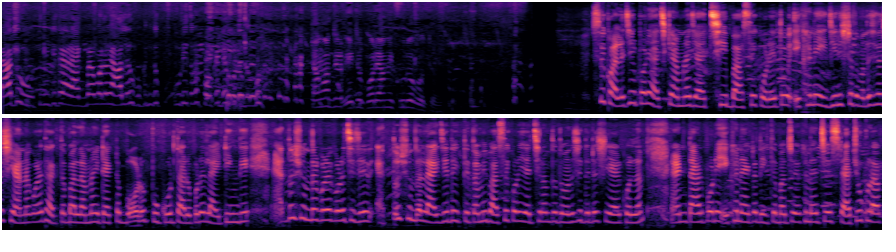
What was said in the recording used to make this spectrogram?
দাদু তুমি যদি আর একবার বলো আমি আলু কিন্তু কুড়ি তোমার পকেটে ভরে দেবো। পরে আমি কুড়োবো তো। সো কলেজের পরে আজকে আমরা যাচ্ছি বাসে করে। তো এখানে এই জিনিসটা তোমাদের সাথে শেয়ার না করে থাকতে পারলাম না। এটা একটা বড় পুকুর, তার উপরে লাইটিং দিয়ে এত সুন্দর করে করেছে যে, এত সুন্দর লাগছে দেখতে। তো আমি বাসে করে যাচ্ছিলাম, তো তোমাদের সাথে এটা শেয়ার করলাম। অ্যান্ড তারপরে এখানে একটা দেখতে পাচ্ছ, এখানে হচ্ছে স্ট্যাচু ক্লক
